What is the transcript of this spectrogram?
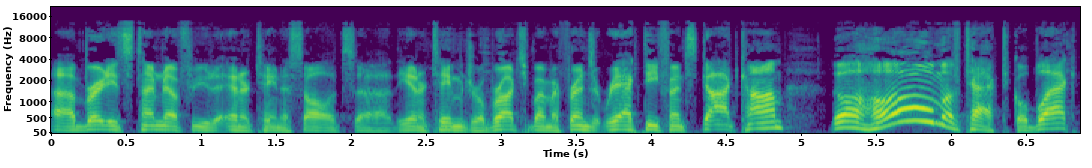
Uh, Brady, it's time now for you to entertain us all. It's uh, the entertainment drill brought to you by my friends at reactdefense.com, the home of Tactical Black.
